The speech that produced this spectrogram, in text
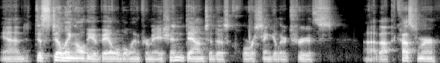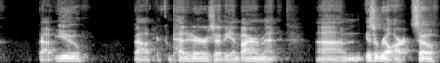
And distilling all the available information down to those core singular truths uh, about the customer, about you, about your competitors or the environment um, is a real art. So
